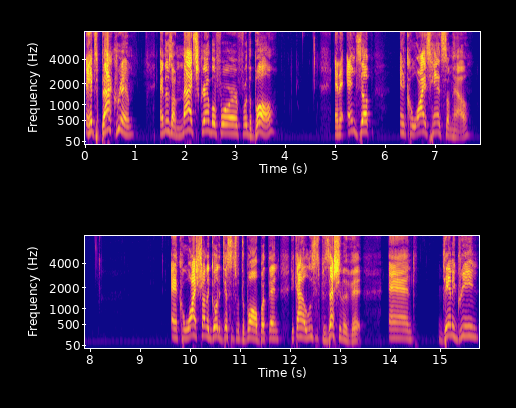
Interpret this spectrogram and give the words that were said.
it hits back rim and there's a mad scramble for for the ball. and it ends up in Kawhi's hands somehow. And Kawhi's trying to go the distance with the ball, but then he kind of loses possession of it. And Danny Green,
